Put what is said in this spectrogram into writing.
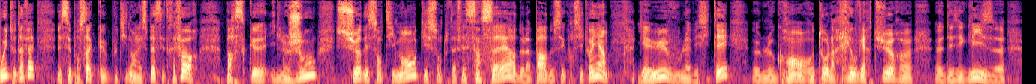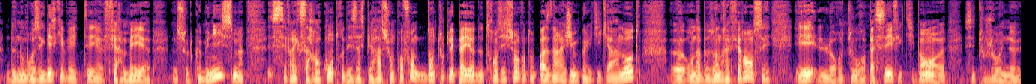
Oui, tout à fait. Et c'est pour ça que Poutine, dans l'espèce, est très fort. Parce qu'il joue sur des sentiments qui sont tout à fait sincères de la part de ses concitoyens. Il y a eu, vous l'avez cité, euh, le grand retour, la réouverture euh, des églises, de nombreuses églises qui avaient été fermées euh, sous le communisme. C'est vrai que ça rencontre des aspirations profondes. Dans toutes les périodes de transition, quand on passe d'un régime politique à un autre, on a besoin de références. Et, le retour au passé, effectivement, c'est toujours une,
